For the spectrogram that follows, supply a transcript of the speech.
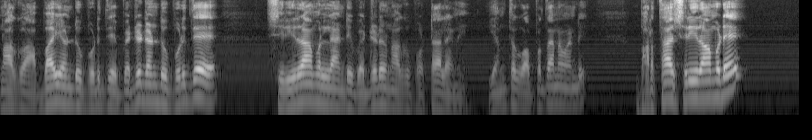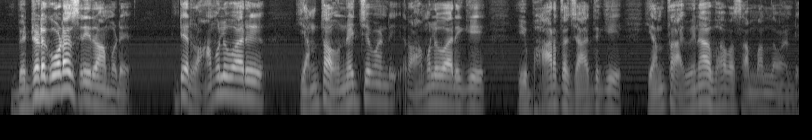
నాకు అబ్బాయి అంటూ పుడితే బిడ్డడంటూ పుడితే శ్రీరాములు లాంటి బిడ్డడు నాకు పుట్టాలని. ఎంత గొప్పతనం అండి. భర్త శ్రీరాముడే బిడ్డడు కూడా శ్రీరాముడే. అంటే రాముల వారి ఎంత ఔన్నత్యం అండి? రాముల వారికి ఈ భారత జాతికి ఎంత అవినాభావ సంబంధం అండి?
